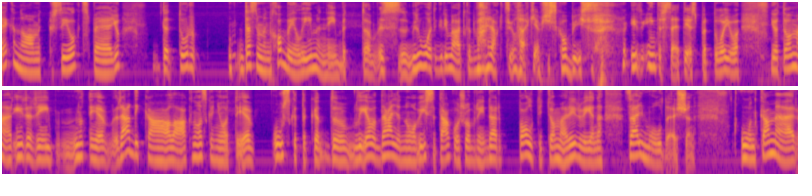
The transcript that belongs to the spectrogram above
ekonomikas ilgtspēju, tad tur Tas ir mans hobija līmenī, bet um, es ļoti gribētu, ka vairāk cilvēkiem šis hobijs ir interesēties par to, jo, jo tomēr ir arī nu, tie radikālāk noskaņotie uzskata, ka uh, liela daļa no visa tā, ko šobrīd dara politiķi, tomēr ir viena zaļmuldēšana. Un kamēr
